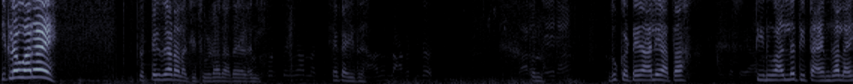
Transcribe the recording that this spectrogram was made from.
इकडं वर आहे. प्रत्येक झाडाला चिचुडा दादा याडानी. हे काय इथं? पण दुकटे आले आता. तीन वाजलं ती टाइम झालाय.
